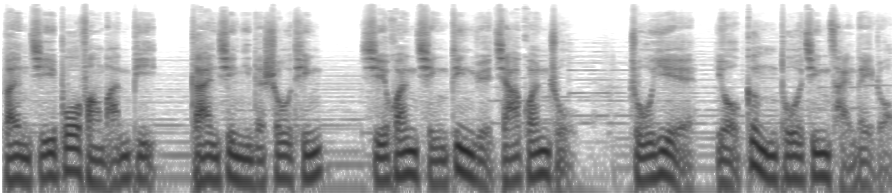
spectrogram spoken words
本集播放完毕，感谢您的收听，喜欢请订阅加关注，主页有更多精彩内容。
